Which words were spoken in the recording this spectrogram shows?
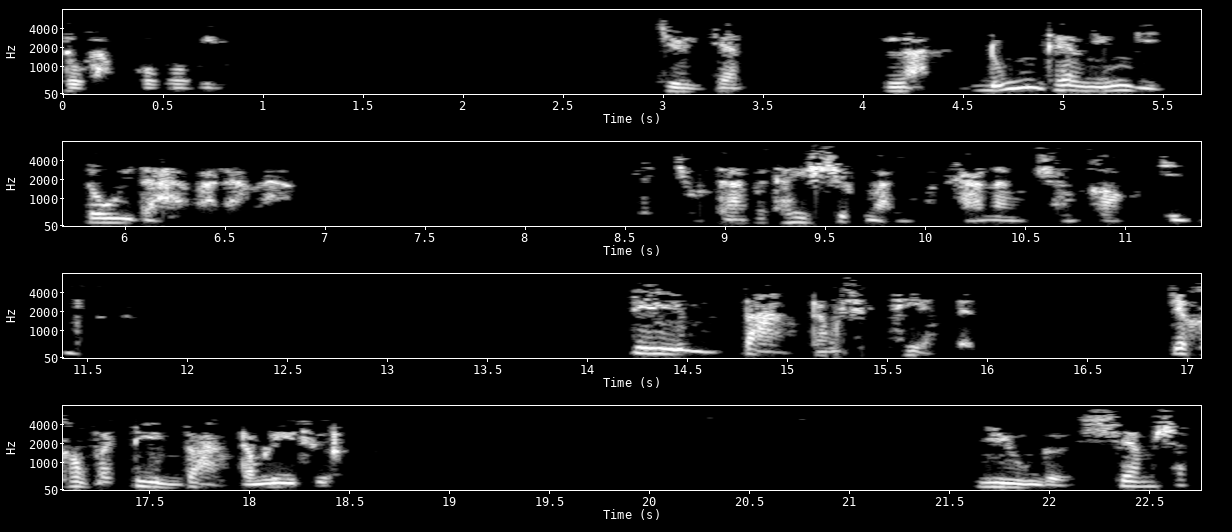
tu học của vô vi chưa chân là đúng theo những gì tôi đã và đang làm. Thì chúng ta mới thấy sức mạnh và khả năng sẵn có của chính mình. Tìm tàng trong sự thiền định, chứ không phải tìm tàng trong lý thuyết. Nhiều người xem sách,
